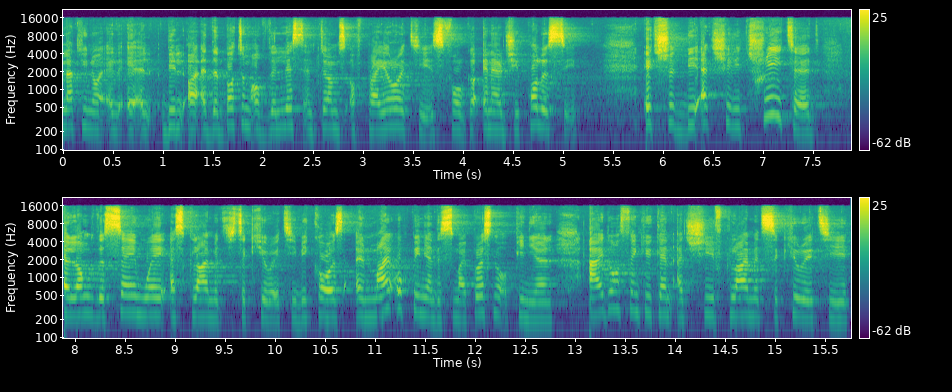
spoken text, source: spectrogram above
not you know uh, at the bottom of the list in terms of priorities for energy policy. It should be actually treated along the same way as climate security because in my opinion this is my personal opinion i don't think you can achieve climate security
